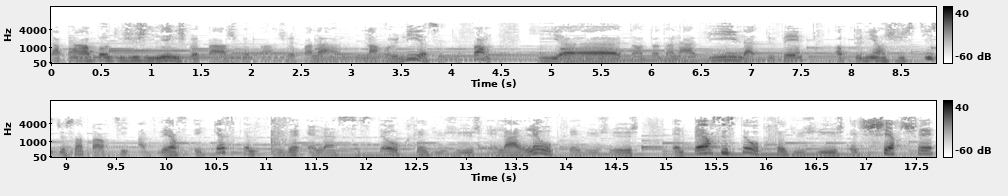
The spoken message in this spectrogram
la parabole du juge Ining, je ne vais pas, je vais pas, je vais pas la, relire, cette femme qui, euh, dans, la ville, devait obtenir justice de sa partie adverse. Et qu'est-ce qu'elle faisait? Elle insistait auprès du juge, elle allait auprès du juge, elle persistait auprès du juge, elle cherchait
